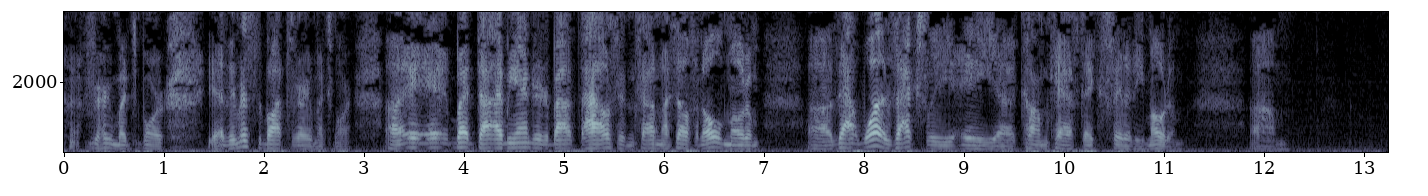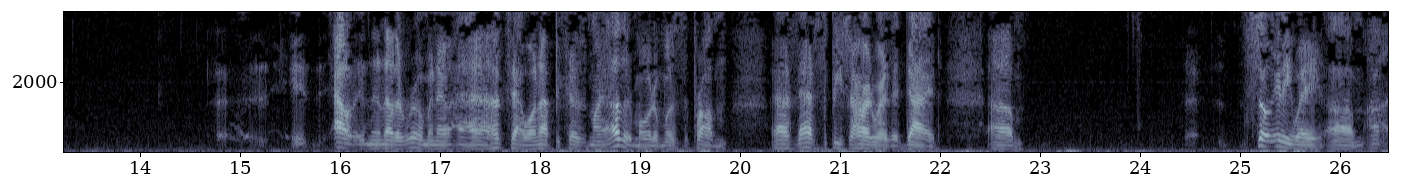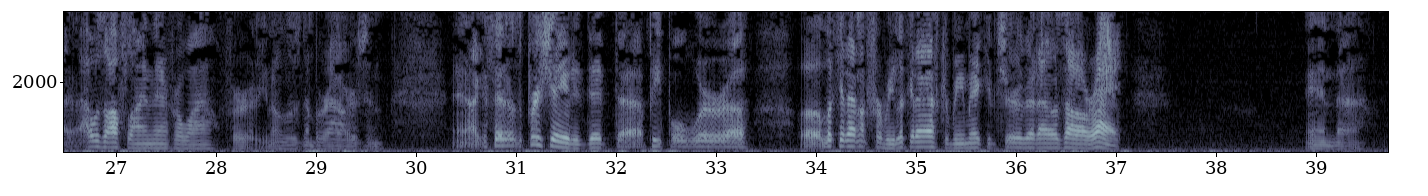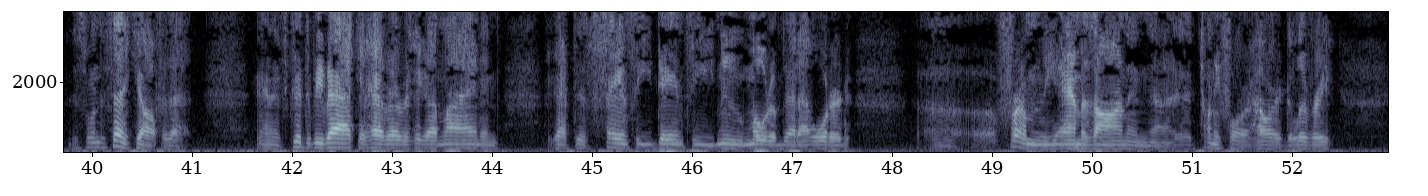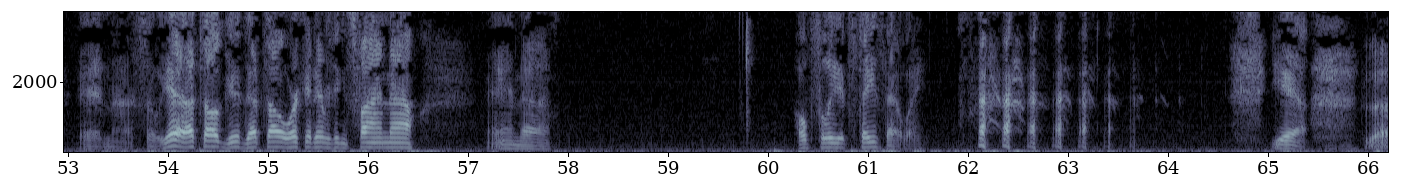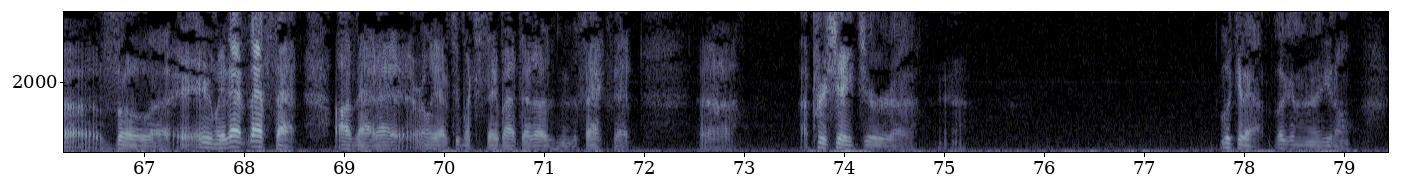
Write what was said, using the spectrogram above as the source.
very much more. Yeah, they missed the bots very much more. Uh, it, it, but I meandered about the house and found myself an old modem uh, that was actually a uh, Comcast Xfinity modem. Um, it, out in another room, and I, I hooked that one up because my other modem was the problem. That's, that's the piece of hardware that died. Um, so anyway, um, I, I was offline there for a while, for you know those number of hours, and, and like I said, it was appreciated that uh, people were uh, uh, looking out for me, looking after me, making sure that I was all right. And uh, just wanted to thank y'all for that. And it's good to be back and have everything online. And I got this fancy dancy new modem that I ordered uh, from the Amazon and uh, 24 hour delivery. And uh, so yeah, that's all good. That's all working. Everything's fine now. And uh, hopefully it stays that way. yeah. Uh, so uh, anyway, that that's that on that. I don't really have too much to say about that other than the fact that uh, appreciate your uh, looking out, looking, you know,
